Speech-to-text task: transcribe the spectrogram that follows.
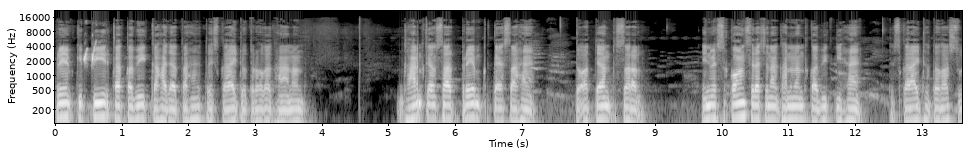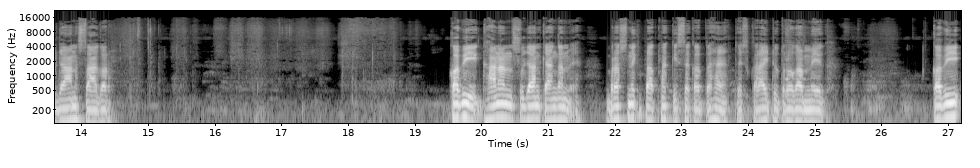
प्रेम की पीर का कवि कहा जाता है तो इसका राइट उत्तर होगा घनानंद घानंद के अनुसार प्रेम कैसा है तो अत्यंत सरल। इनमें से कौन सी रचना घनानंद कवि की है तो इसका राइट उत्तर होगा सुजान सागर। कवि घानंद सुजान के आँगन में बरसने की प्रार्थना किससे करते हैं? तो इसका राइट उत्तर होगा मेघ। कवि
